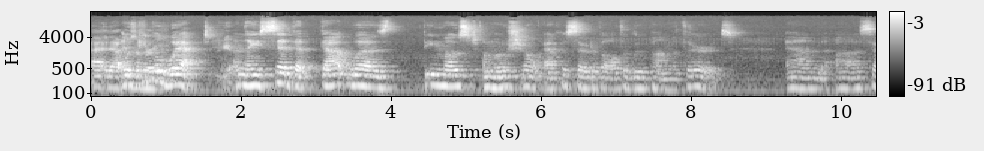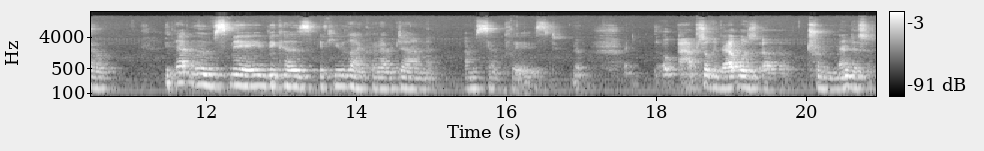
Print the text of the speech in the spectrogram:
Uh, that And was a people very. wept. Yeah. And they said that that was the most emotional episode of all the Lupin the Thirds. And uh, so that moves me because if you like what I've done, I'm so pleased. Oh, absolutely. That was a tremendous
